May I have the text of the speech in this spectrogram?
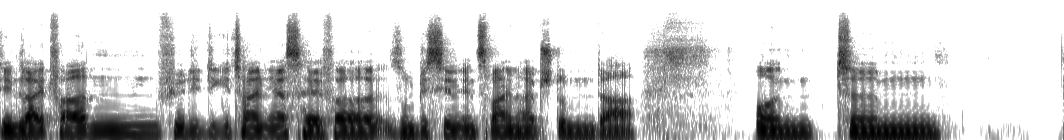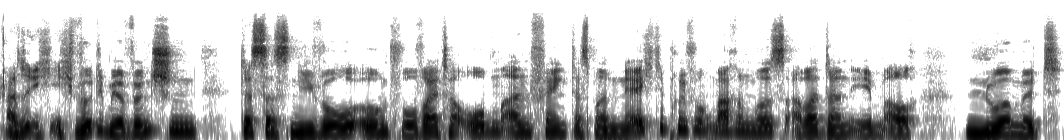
den Leitfaden für die digitalen Ersthelfer so ein bisschen in zweieinhalb Stunden dar. Und ähm, also ich, ich würde mir wünschen, dass das Niveau irgendwo weiter oben anfängt, dass man eine echte Prüfung machen muss, aber dann eben auch nur mit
